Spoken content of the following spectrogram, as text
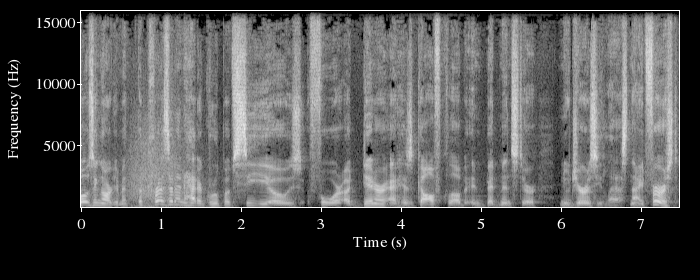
closing argument, the president had a group of CEOs for a dinner at his golf club in Bedminster, New Jersey last night. First,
